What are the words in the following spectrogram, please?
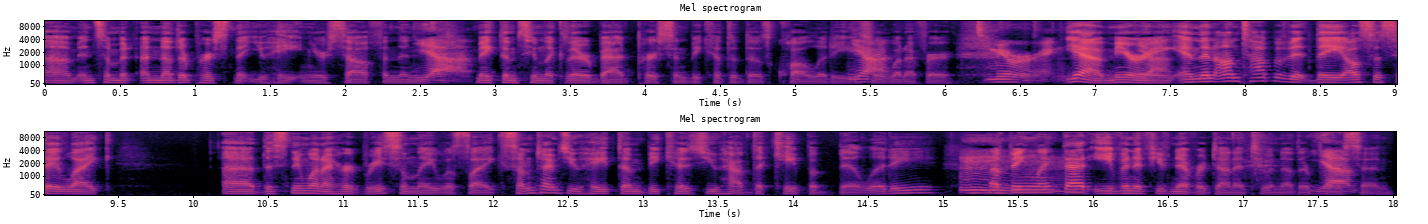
um, in somebody another person that you hate in yourself and then Yeah, make them seem like they're a bad person because of those qualities Yeah. or whatever. it's mirroring. Yeah, mirroring. And then on top of it, they also say like uh, this new one I heard recently was like sometimes you hate them because you have the capability of being like Mm, that, even if you've never done it to another Yeah. person.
